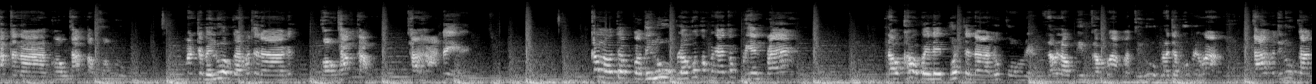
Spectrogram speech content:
พัฒนากองทัพกับสองลุงมันจะไปร่วมกันพัฒนากองทัพกับทหารได้ยังไงก็เราจะปฏิรูปเราก็ต้องเป็นไงต้องเปลี่ยนแปลงเราเข้าไปในพจนานุกรมเนี่ยแล้วเราพิมพ์คำว่าปฏิรูปเราจะพบเลยว่าการปฏิรูปกัน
